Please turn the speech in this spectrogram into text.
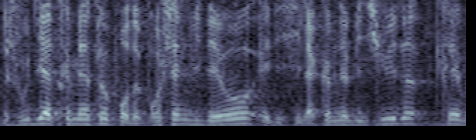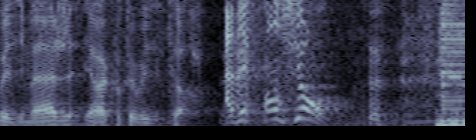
Je vous dis à très bientôt pour de prochaines vidéos et d'ici là comme d'habitude, créez vos images et racontez vos histoires. Avec mention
